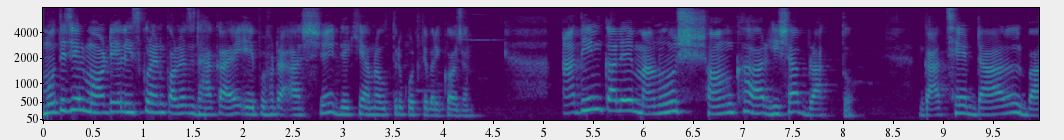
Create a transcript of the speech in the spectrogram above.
Motijheel model school and college ঢাকায় এই প্রশ্নটা আসছে দেখি আমরা উত্তর করতে পারি কজন আদিমকালে মানুষ সংখ্যার হিসাব রাখত। গাছের ডাল বা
